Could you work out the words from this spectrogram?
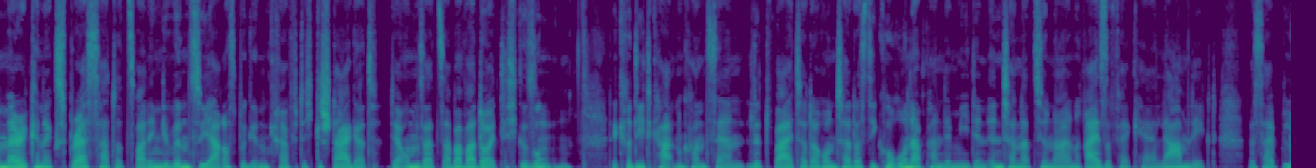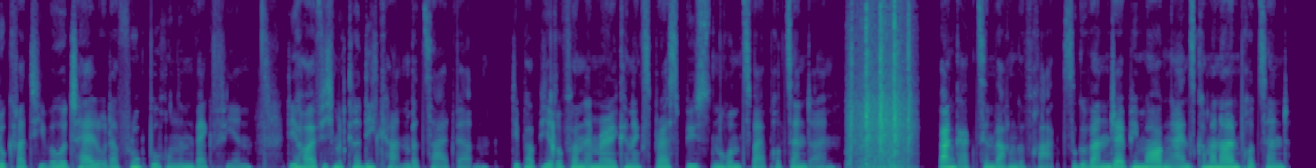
American Express hatte zwar den Gewinn zu Jahresbeginn kräftig gesteigert, der Umsatz aber war deutlich gesunken. Der Kreditkartenkonzern litt weiter darunter, dass die Corona-Pandemie den internationalen Reiseverkehr lahmlegt, weshalb lukrative Hotel- oder Flugbuchungen wegfielen, die häufig mit Kreditkarten bezahlt werden. Die Papiere von American Express büßten rund 2% ein. Bankaktien waren gefragt. So gewannen JP Morgan 1,9 Prozent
